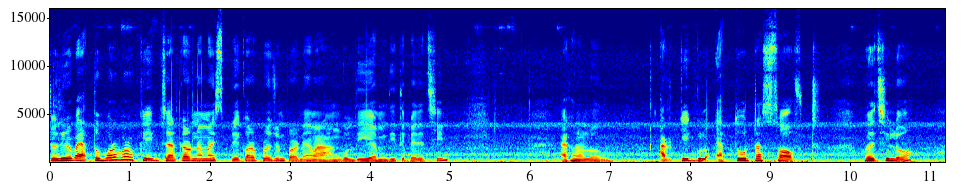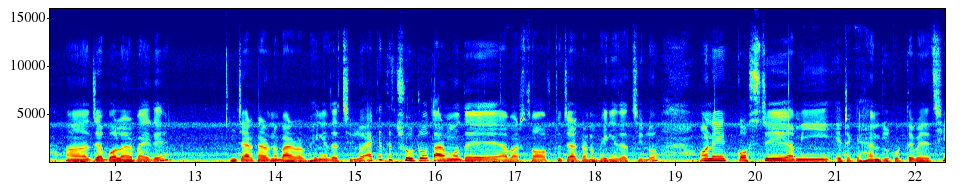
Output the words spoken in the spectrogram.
যদিও বা এত বড় বড় কেক, যার কারণে আমার স্প্রে করার প্রয়োজন পড়ে না আমার আঙ্গুল দিয়ে আমি দিতে পেরেছি। এখন হলো আর কেকগুলো এতটা সফট হয়েছিল যা বলার বাইরে। যার কারণে বারবার ভেঙে যাচ্ছিল। একেতে ছোট, তার মধ্যে আবার সফট, যার কারণে ভেঙে যাচ্ছিল। অনেক কষ্টে আমি এটাকে হ্যান্ডেল করতে পেরেছি।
